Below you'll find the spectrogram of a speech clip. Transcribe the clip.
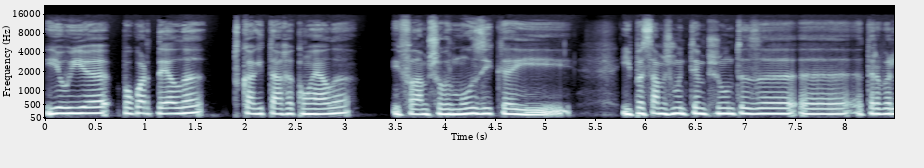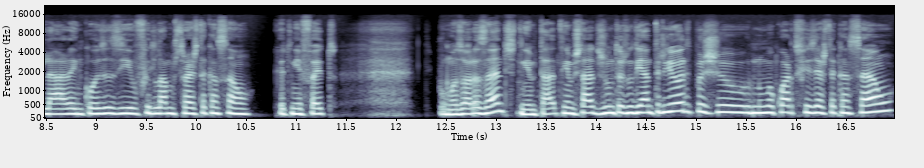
E eu ia para o quarto dela tocar guitarra com ela e falámos sobre música e, e passámos muito tempo juntas a, a, a, trabalhar em coisas e eu fui de lá mostrar esta canção que eu tinha feito tipo, umas horas antes, tínhamos estado, tínhamos estado juntas no dia anterior, depois eu, no meu quarto fiz esta canção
